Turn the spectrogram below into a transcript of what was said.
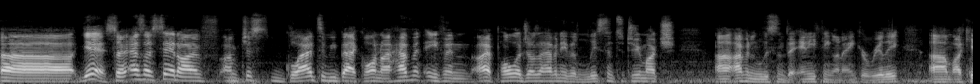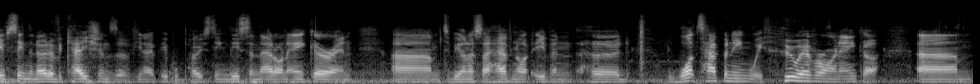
uh, yeah, so as I said, I've I'm just glad to be back on. I haven't even I apologize. I haven't even listened to too much. Uh, I haven't listened to anything on Anchor really. Um, I keep seeing the notifications of you know people posting this and that on Anchor, and um, to be honest, I have not even heard what's happening with whoever on Anchor. Um,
